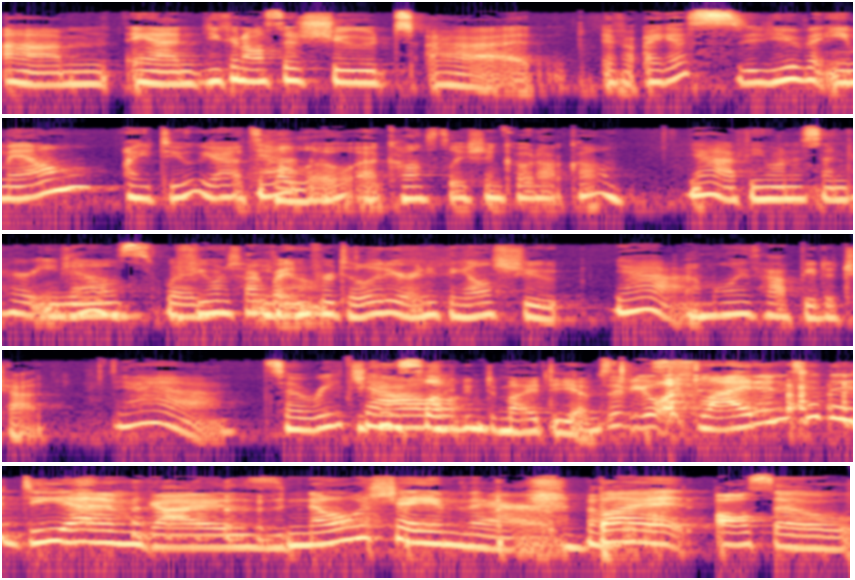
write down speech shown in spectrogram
Um, and you can also shoot. Uh, if I guess, did you have an email? I do. Yeah. It's Yeah. hello at constellationco.com. Yeah, if you want to send her emails. With, if you want to talk about know. infertility or anything else, shoot. yeah, I'm always happy to chat. Yeah. So reach You can out. slide into my DMs if you want. Slide into the DM, guys. No shame there. But also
